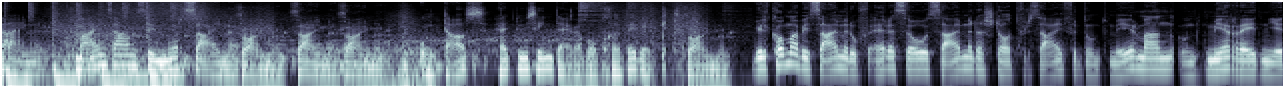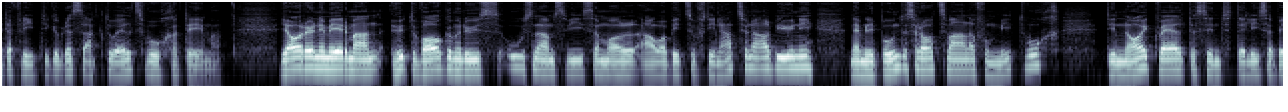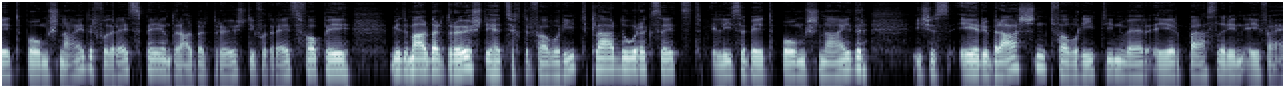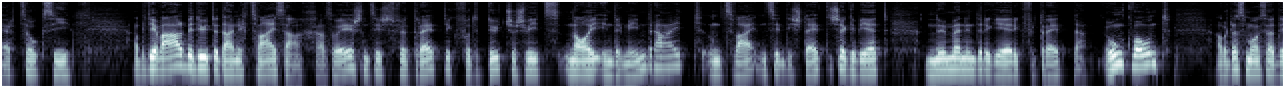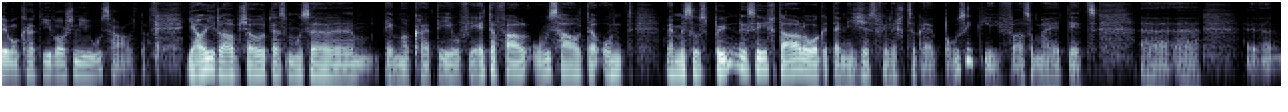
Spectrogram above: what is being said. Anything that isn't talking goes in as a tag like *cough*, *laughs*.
Seimer. Gemeinsam sind wir Seimer. Seimer. Seimer. Seimer. Und das hat uns in dieser Woche bewegt. Seimer. Willkommen bei Seimer auf RSO. Seimer das steht für Seifert und Mehrmann und wir reden jeden Freitag über ein aktuelles Wochenthema. Ja, René Mehrmann, heute wagen wir uns ausnahmsweise mal auch ein bisschen auf die Nationalbühne, nämlich die Bundesratswahlen vom Mittwoch. Die neu gewählten sind Elisabeth Bohm-Schneider von der SP und der Albert Rösti von der SVP. Mit dem Albert Rösti hat sich der Favorit klar durchgesetzt. Elisabeth Bohm-Schneider ist es eher überraschend. Die Favoritin wäre eher Baslerin Eva Herzog gewesen. Aber die Wahl bedeutet eigentlich zwei Sachen. Also erstens ist die Vertretung der deutschen Schweiz neu in der Minderheit und zweitens sind die städtischen Gebiete nicht mehr in der Regierung vertreten. Ungewohnt, aber das muss eine Demokratie wahrscheinlich aushalten. Ja, ich glaube schon, das muss eine Demokratie auf jeden Fall aushalten. Und wenn man es aus Bündnersicht anschaut, dann ist es vielleicht sogar positiv. Also man hat jetzt äh, äh,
